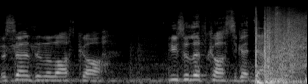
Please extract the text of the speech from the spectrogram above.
Hassan's in the last car. Use the lift cars to get down.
